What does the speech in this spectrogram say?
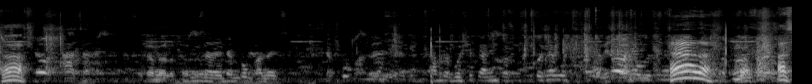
হ্যাঁ। হ্যাঁ দাদা। আস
